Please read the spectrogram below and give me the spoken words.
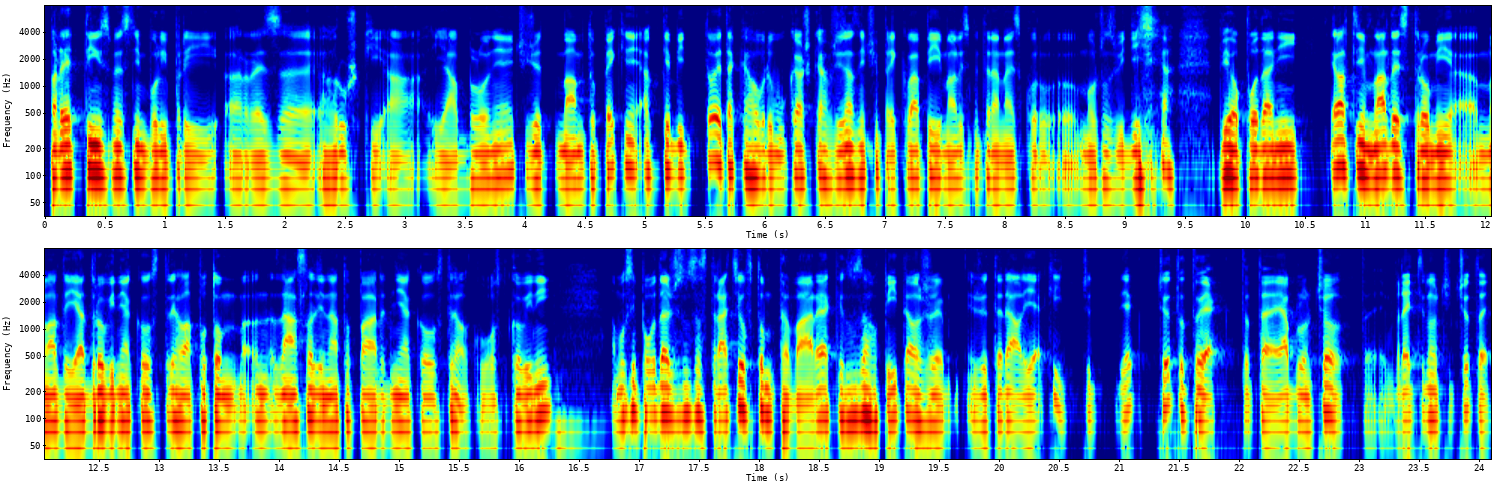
Predtým sme s ním boli pri reze hrušky a jablone, čiže mám to pekne, ako keby, to je taká hovorím ukážka, vždy nás niečím prekvapí, mali sme teda najskôr e, možnosť vidieť v jeho podaní relatívne mladé stromy, e, mladé jadroviny, ako strehal a potom následne na to pár dní, ako strehal kôstkoviny. A musím povedať, že som sa stratil v tom tavare a keď som sa ho pýtal, že, že teda, ale jaký, čo, jak, čo toto je, toto je jablon, čo to je vreteno, či čo to je?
